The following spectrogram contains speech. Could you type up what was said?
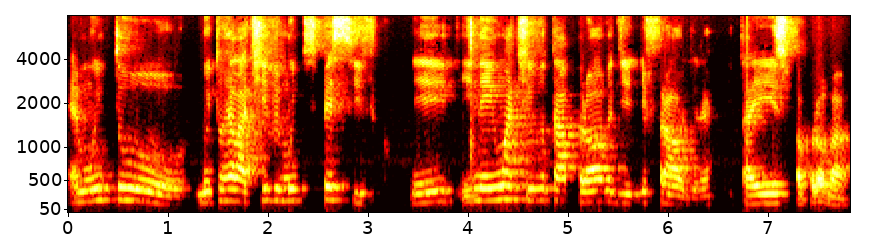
é muito muito relativo e muito específico. E, e nenhum ativo está à prova de, de fraude né? Tá aí isso para provar.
